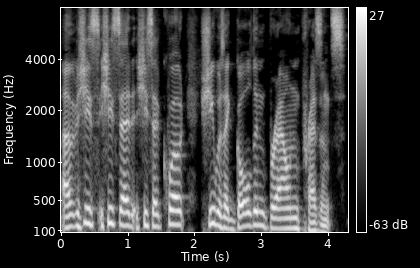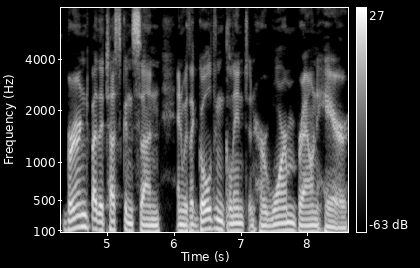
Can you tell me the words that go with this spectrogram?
Um, she's she said she said quote she was a golden brown presence burned by the Tuscan sun and with a golden glint in her warm brown hair.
